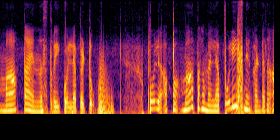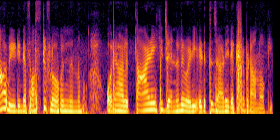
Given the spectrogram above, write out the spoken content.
മാർത്ത എന്ന സ്ത്രീ കൊല്ലപ്പെട്ടു. മാത്രമല്ല പോലീസിനെ കണ്ടത് ആ വീടിന്റെ ഫസ്റ്റ് ഫ്ലോറിൽ നിന്നും ഒരാൾ താഴേക്ക് ജനൽ വഴി എടുത്തു ചാടി രക്ഷപ്പെടാൻ നോക്കി.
